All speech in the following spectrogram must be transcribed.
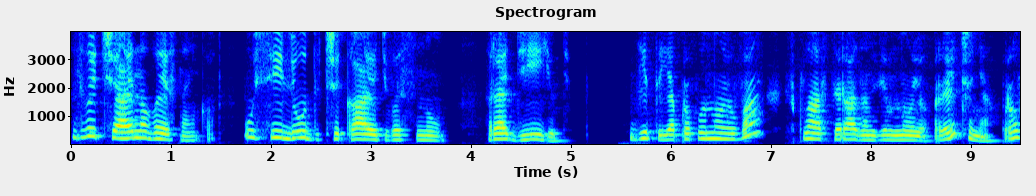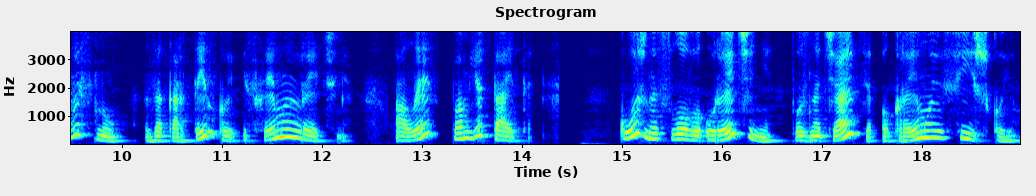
Звичайно, весненько, усі люди чекають весну, радіють. Діти, я пропоную вам скласти разом зі мною речення про весну за картинкою і схемою речення. Але пам'ятайте, кожне слово у реченні позначається окремою фішкою,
